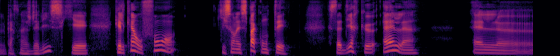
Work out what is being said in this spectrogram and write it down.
le personnage d'Alice, qui est quelqu'un, au fond, qui s'en laisse pas compter. C'est-à-dire que elle, elle, euh,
